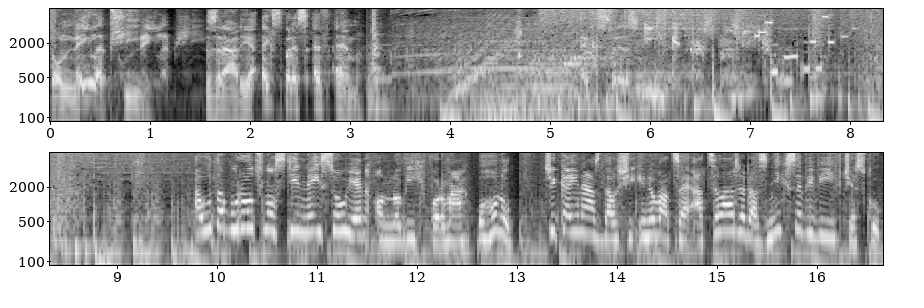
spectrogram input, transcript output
To nejlepší z rádia Express FM. Express Geek. Auta budoucnosti nejsou jen o nových formách pohonu. Čekají nás další inovace a celá řada z nich se vyvíjí v Česku.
